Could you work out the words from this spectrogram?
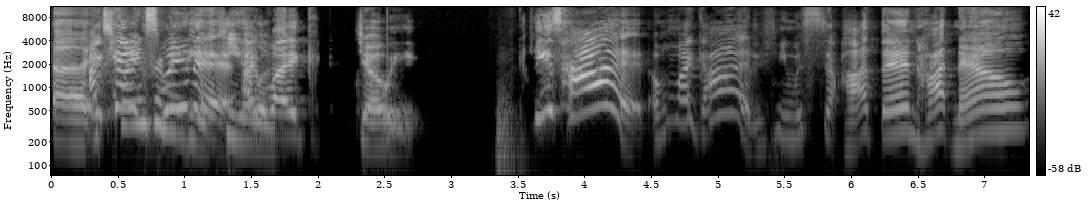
uh, explain for me the appeal I'm of like Joey. He's hot. Oh my god, he was hot then, hot now.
